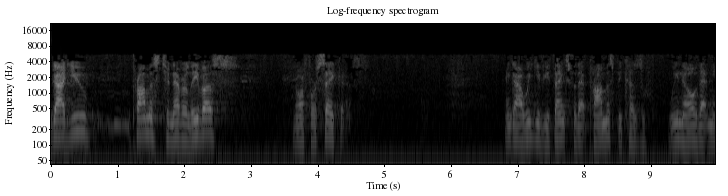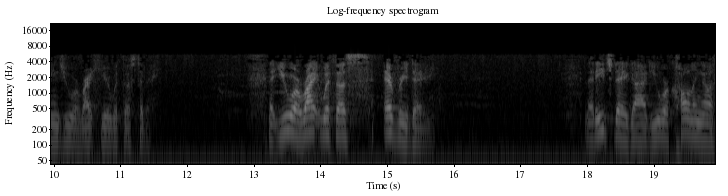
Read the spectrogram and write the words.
God, you promised to never leave us nor forsake us. And God, we give you thanks for that promise because we know that means you are right here with us today. That you are right with us every day. And that each day, God, you are calling us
